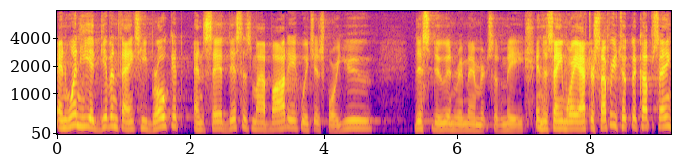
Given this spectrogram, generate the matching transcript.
and when he had given thanks, he broke it and said, This is my body, which is for you. This do in remembrance of me. In the same way, after supper, he took the cup, saying,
